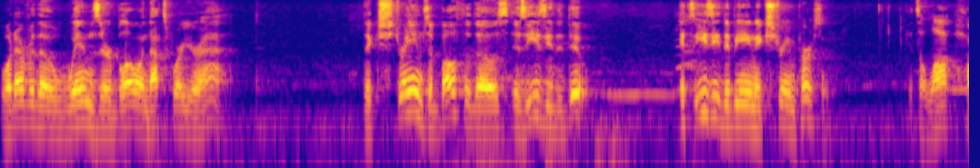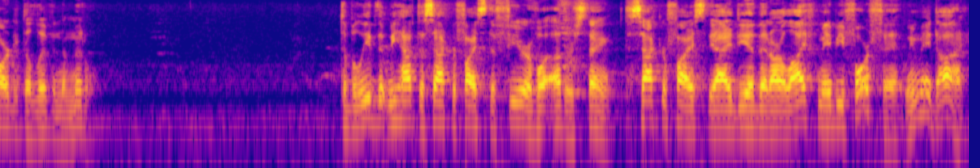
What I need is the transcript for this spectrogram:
Whatever the winds are blowing, that's where you're at. The extremes of both of those is easy to do. It's easy to be an extreme person. It's a lot harder to live in the middle. To believe that we have to sacrifice the fear of what others think, to sacrifice the idea that our life may be forfeit, we may die.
